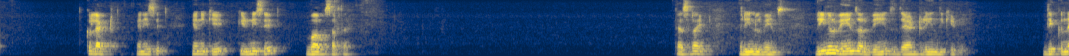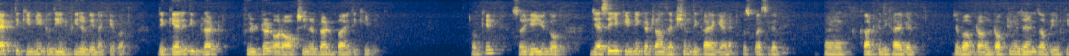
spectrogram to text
collect यानी से यानी कि kidney से वापस आता है That's right. Renal veins. Renal veins are veins that drain the kidney. They connect the kidney to the inferior vena cava. They carry the blood filter or oxygenated blood by the kidney. Okay so here you go. जैसे ये kidney का transaction दिखाया गया है, उसको ऐसे करके काट के दिखाया गया जब आप डॉक्टरी में जाएँगे तो आप इनके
